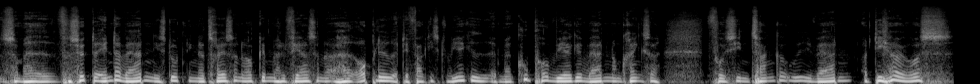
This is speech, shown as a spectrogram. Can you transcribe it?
som havde forsøgt at ændre verden i slutningen af 60'erne op gennem 70'erne, og havde oplevet, at det faktisk virkede, at man kunne påvirke verden omkring sig, få sine tanker ud i verden. Og de har jo også,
